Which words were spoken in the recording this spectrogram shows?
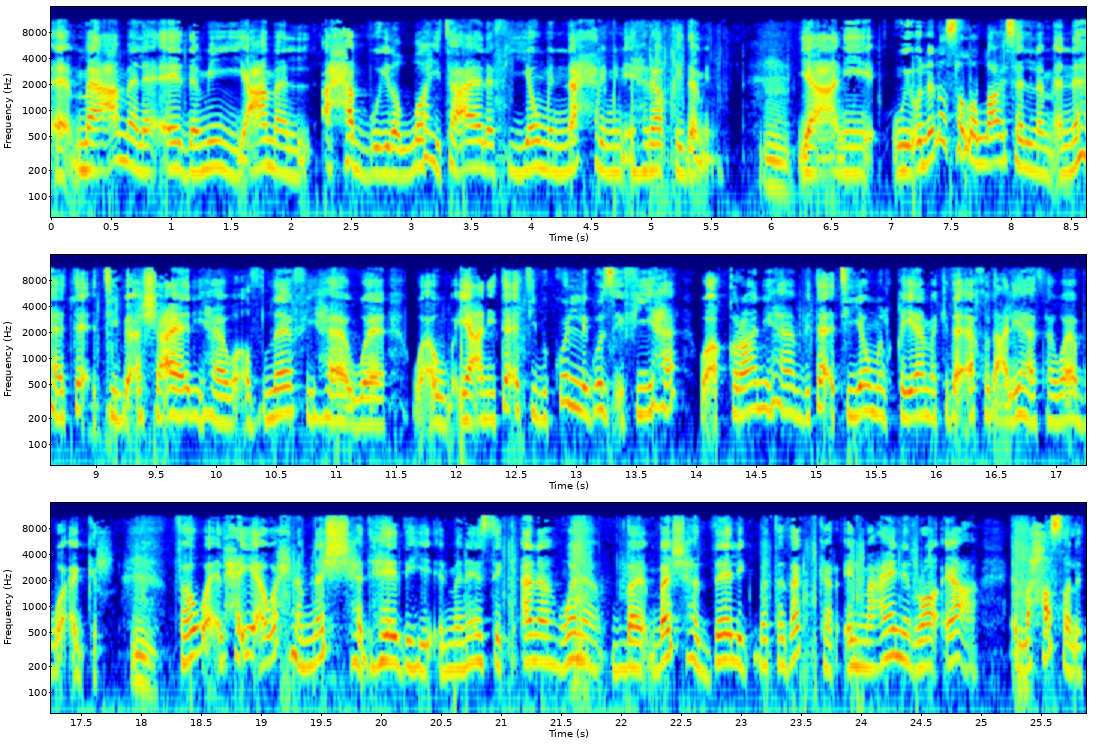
آه، ما عمل آدمي عمل أحب إلى الله تعالى في يوم النحر من إهراق دم. يعني ويقول لنا صلى الله عليه وسلم أنها تأتي بأشعارها وأظلافها و... يعني تأتي بكل جزء فيها وأقرانها بتأتي يوم القيامة كده آخذ عليها ثواب وأجر. مم. فهو الحقيقة وإحنا بنشهد هذه المناسك أنا وأنا ب... بشهد ذلك بتذكر المعاني الرائعة اللي حصلت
